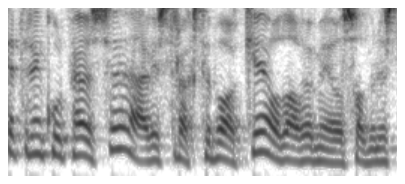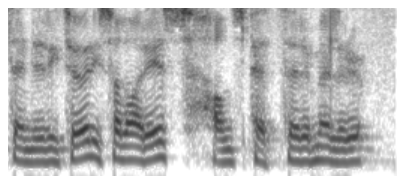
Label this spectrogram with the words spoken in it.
Etter en kort pause er vi straks tilbake, og da har vi med oss administrerende direktør i Salaris, Hans Petter Mellerud.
